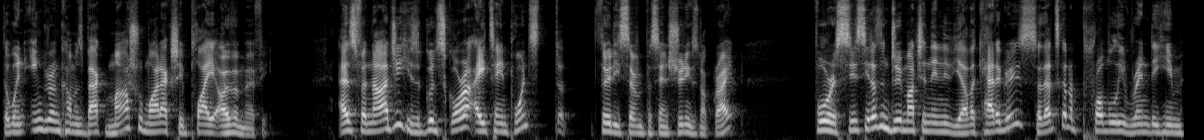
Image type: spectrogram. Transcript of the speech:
that when Ingram comes back, Marshall might actually play over Murphy. As for Naji, he's a good scorer, 18 points, 37% shooting is not great four assists. He doesn't do much in any of the other categories, so that's going to probably render him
